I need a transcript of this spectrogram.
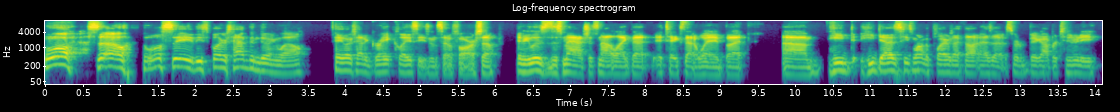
Oh, so we'll see. These players have been doing well. Taylor's had a great clay season so far. So if he loses this match, it's not like that it takes that away. But um, he he does. He's one of the players I thought has a sort of big opportunity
